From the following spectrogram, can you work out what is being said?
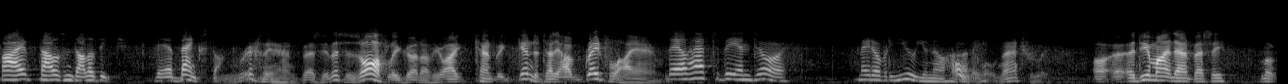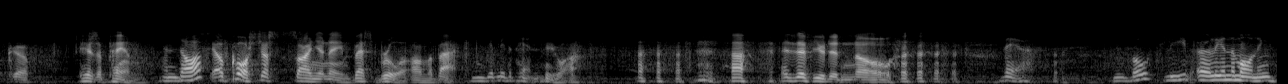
$5,000 each. They're bank stock. Really, Aunt Bessie, this is awfully good of you. I can't begin to tell you how grateful I am. They'll have to be endorsed. Made over to you, you know, Oh, well, naturally. Uh, uh, do you mind, Aunt Bessie? Look, uh, here's a pen. Endorsed? Yeah, of course, just sign your name, Bess Brewer, on the back. And give me the pen. Here you are. As if you didn't know. There. You both leave early in the morning,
